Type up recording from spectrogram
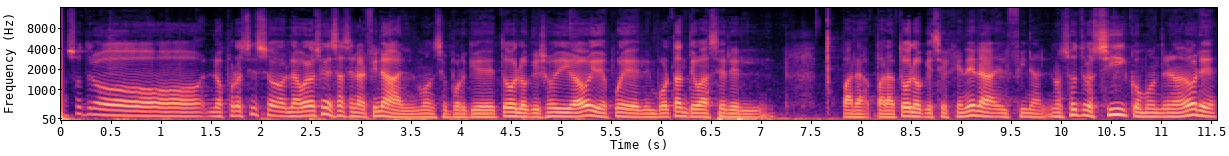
Nosotros los procesos, las evaluaciones se hacen al final, Monse, porque todo lo que yo diga hoy, después lo importante va a ser el para, para todo lo que se genera el final. Nosotros sí, como entrenadores,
